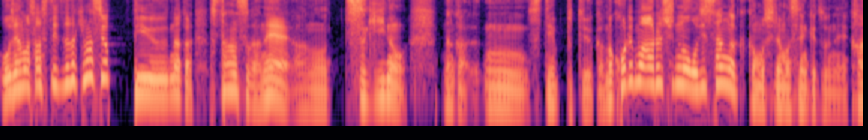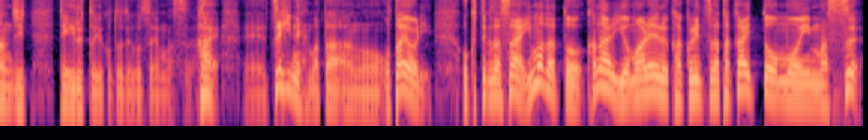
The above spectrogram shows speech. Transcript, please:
お邪魔させていただきますよっていうなんかスタンスがねあの次のなんかうんステップというか、まあ、これもある種のおじさん学かもしれませんけどね感じているということでございます。はい、えーぜひねまたあのお便り送ってください。今だとかなり読まれる確率が高いと思います、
